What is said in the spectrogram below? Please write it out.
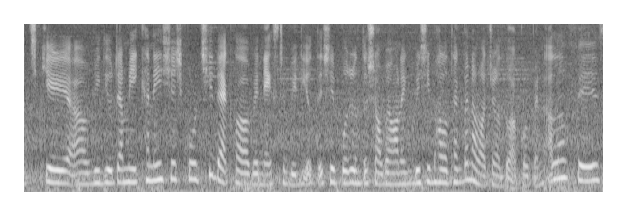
আজকে ভিডিওটা আমি এখানেই শেষ করছি। দেখা হবে নেক্সট ভিডিওতে সে পর্যন্ত সবাই অনেক বেশি ভালো থাকবেন, আমার জন্য দোয়া করবেন। আল্লাহ হাফেজ।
